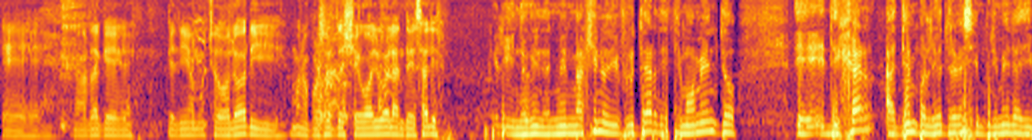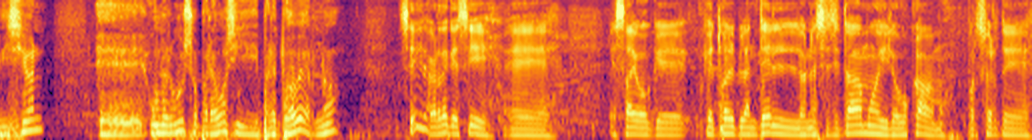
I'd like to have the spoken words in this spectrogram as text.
Eh, la verdad que, que tenía mucho dolor y bueno, por suerte llegó el gol antes de salir. Qué lindo, qué lindo. me imagino disfrutar de este momento, eh, dejar a Temperley otra vez en primera división, un orgullo para vos y para tu haber, ¿no? Sí, la verdad que sí. Es algo que, que todo el plantel lo necesitábamos y lo buscábamos. Por suerte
